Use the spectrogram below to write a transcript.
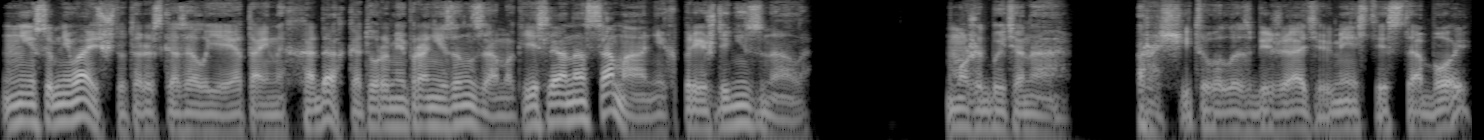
Не сомневаюсь, что ты рассказал ей о тайных ходах, которыми пронизан замок, если она сама о них прежде не знала. Может быть, она рассчитывала сбежать вместе с тобой?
